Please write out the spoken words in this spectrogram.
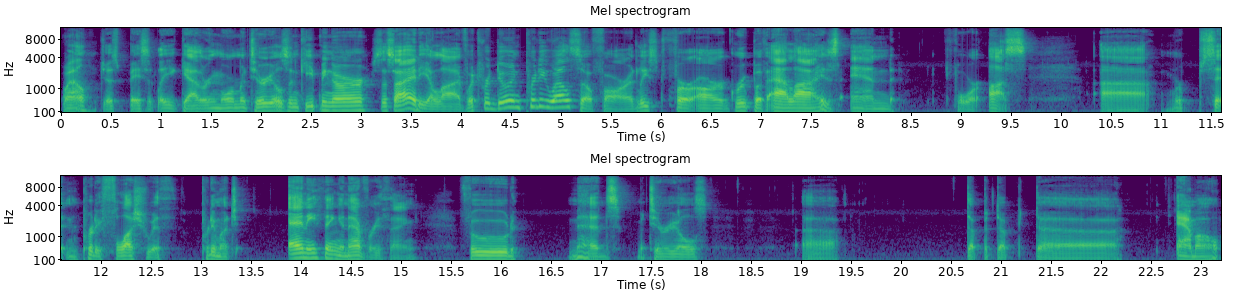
well, just basically gathering more materials and keeping our society alive, which we're doing pretty well so far, at least for our group of allies and for us. Uh, we're sitting pretty flush with pretty much anything and everything food, meds, materials, uh, ammo.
